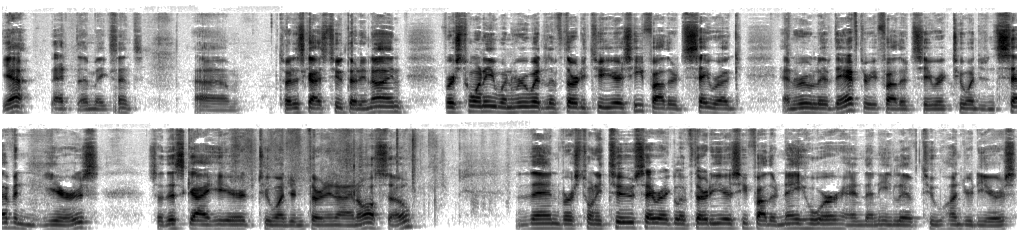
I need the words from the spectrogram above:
yeah, that that makes sense. Um, so this guy's two thirty nine, verse twenty. When Ru had lived thirty two years, he fathered Serug, and Ru lived after he fathered Serug two hundred and seven years. So this guy here, two hundred and thirty nine, also. Then verse 22, Serug lived 30 years, he fathered Nahor, and then he lived 200 years.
